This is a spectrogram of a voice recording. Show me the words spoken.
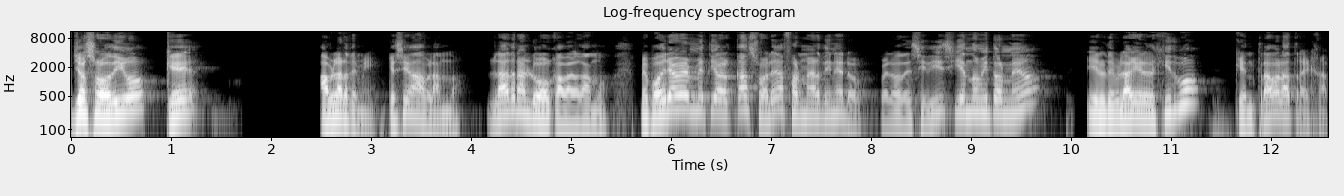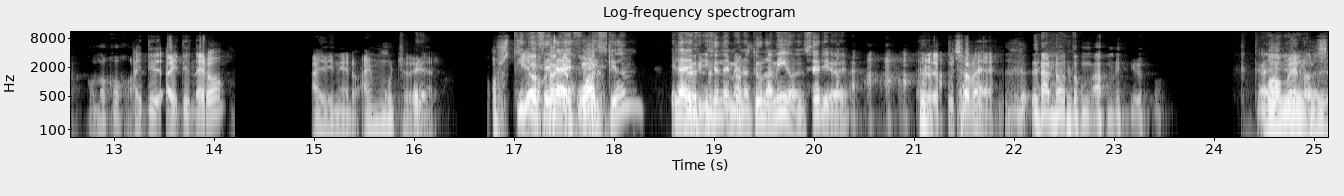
yo solo digo que hablar de mí, que sigan hablando. Ladran, luego cabalgamos. Me podría haber metido al casual, ¿eh? A farmear dinero, pero decidí, siendo mi torneo, y el de Black y el Hitbo, que entraba la tryhard, con dos ¿Hay, cojones. di- hay dinero? Hay dinero, hay mucho Pero- dinero. Hostia, ¿Quién es la jugar. definición? Es la definición de me anoté un amigo, en serio, ¿eh? Pero escúchame, Le anoto un amigo. Más o menos.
